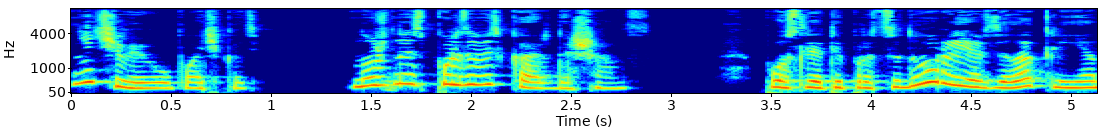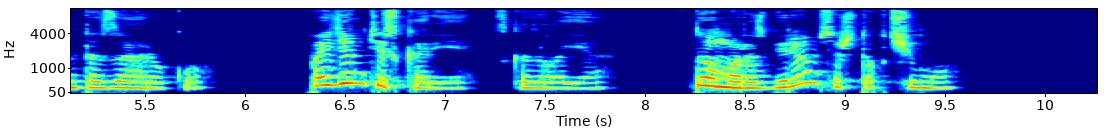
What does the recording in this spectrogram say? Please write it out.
Нечего его пачкать. Нужно использовать каждый шанс. После этой процедуры я взяла клиента за руку. «Пойдемте скорее», — сказала я. «Дома разберемся, что к чему».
